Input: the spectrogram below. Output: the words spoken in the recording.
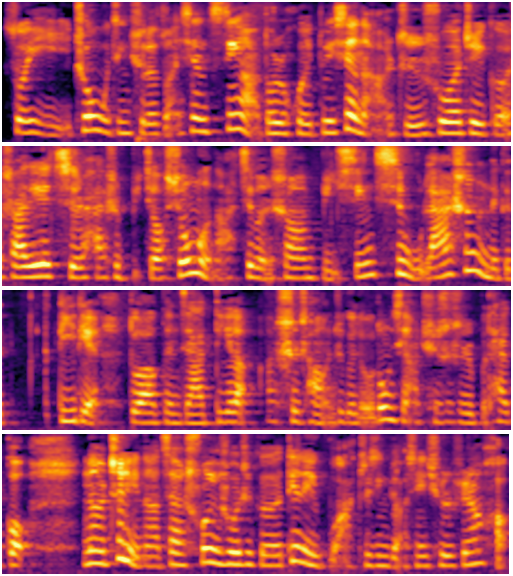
所以周五进去的短线资金啊，都是会兑现的啊，只是说这个杀跌其实还是比较凶猛的，啊基本上比星期五拉升的那个低点都要更加低了啊，市场这个流动性啊确实是不太够。那这里呢再说一说这个电力股啊，最近表现确实非常好，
